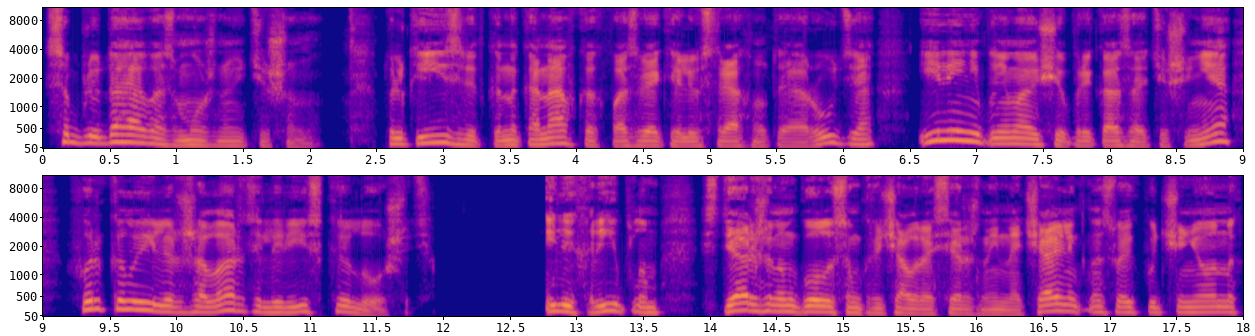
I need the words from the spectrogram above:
соблюдая возможную тишину. Только изредка на канавках позвякивали встряхнутые орудия или, не понимающие приказа о тишине, фыркала или ржала артиллерийская лошадь. Или хриплым, стерженным голосом кричал рассерженный начальник на своих подчиненных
